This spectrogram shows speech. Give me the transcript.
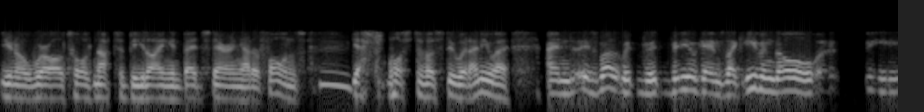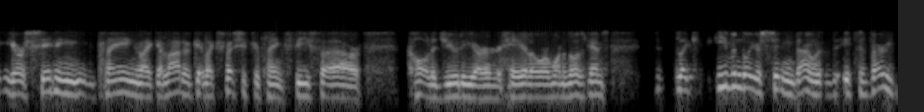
you know, we're all told not to be lying in bed staring at our phones. Mm. Yes, most of us do it anyway. And as well with, with video games, like even though you're sitting playing like a lot of like especially if you're playing FIFA or Call of Duty or Halo or one of those games like even though you're sitting down it's a very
